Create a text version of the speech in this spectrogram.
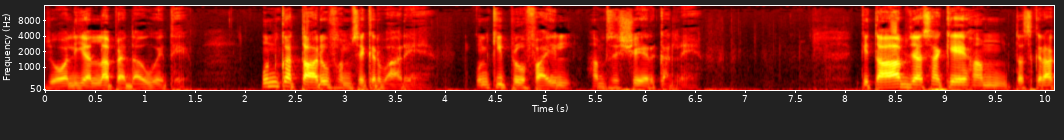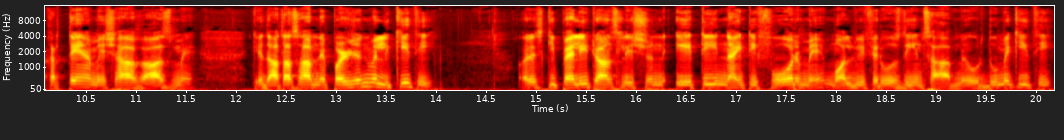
जो अली अल्लाह पैदा हुए थे, उनका तारुफ हमसे करवा रहे हैं, उनकी प्रोफ़ाइल हमसे शेयर कर रहे हैं। किताब जैसा कि हम तस्करा करते हैं हमेशा आगाज़ में, कि दाता साहब ने पर्जन में लिखी थी, और इसकी पहली ट्रांसलेशन 1894 में मौलवी फ़िरोज़दीन साहब ने उर्दू में की थी।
